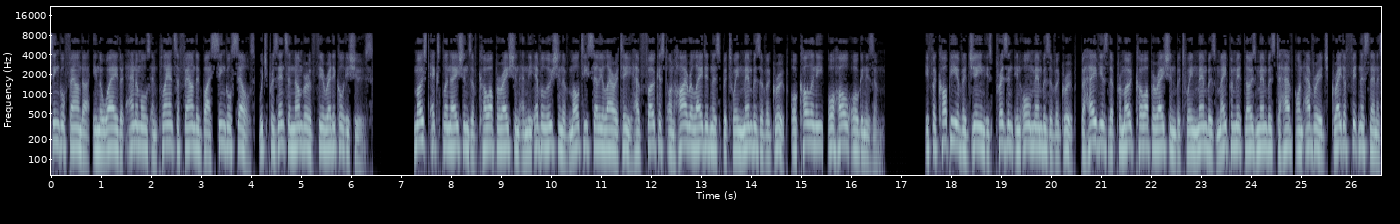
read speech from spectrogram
single founder in the way that animals and plants are founded by single cells, which presents a number of theoretical issues. Most explanations of cooperation and the evolution of multicellularity have focused on high relatedness between members of a group or colony, or whole organism. If a copy of a gene is present in all members of a group, behaviors that promote cooperation between members may permit those members to have on average greater fitness than a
